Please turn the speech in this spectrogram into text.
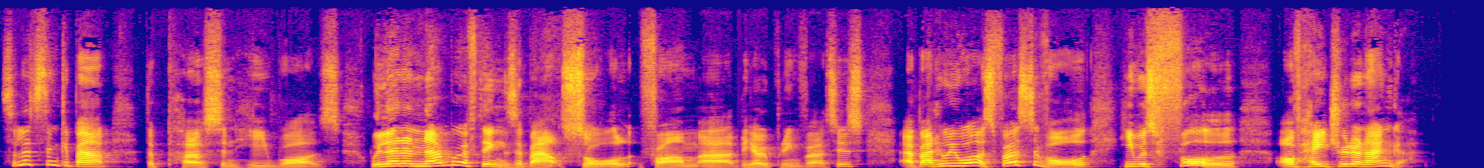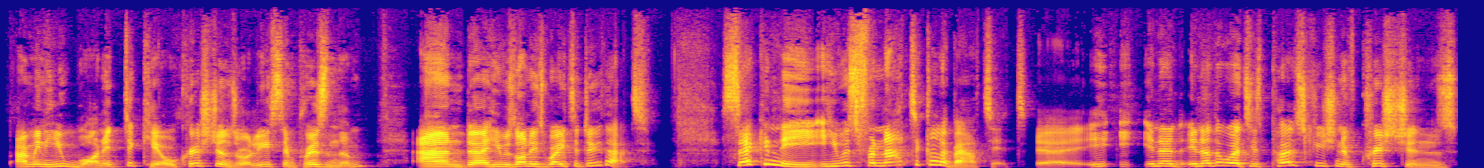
So let's think about the person he was. We learn a number of things about Saul from uh, the opening verses about who he was. First of all, he was full of hatred and anger. I mean, he wanted to kill Christians or at least imprison them, and uh, he was on his way to do that. Secondly, he was fanatical about it. Uh, he, in, a, in, other words, his persecution of Christians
